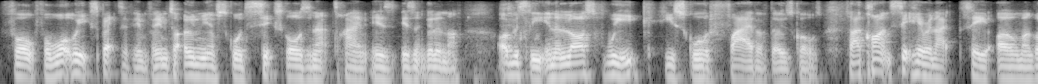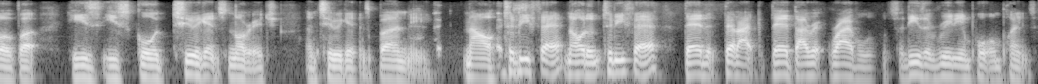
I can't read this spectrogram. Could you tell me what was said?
for for what we expect of him, for him to only have scored six goals in that time is isn't good enough. Obviously, in the last week, he scored five of those goals. So I can't sit here and like say, oh my god, but he's he's scored two against Norwich and two against Burnley. Now, to be fair, no, hold on, to be fair, they're they're like they're direct rivals. So these are really important points.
